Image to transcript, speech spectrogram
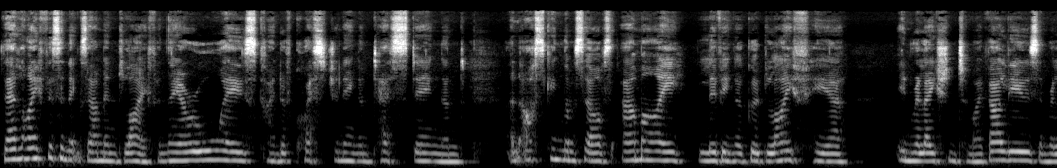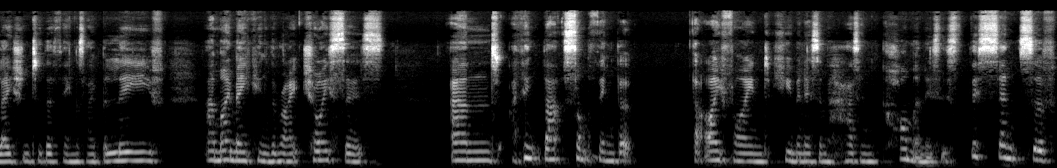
their life is an examined life, and they are always kind of questioning and testing and and asking themselves, "Am I living a good life here?" In relation to my values, in relation to the things I believe? Am I making the right choices? And I think that's something that that I find humanism has in common is this, this sense of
